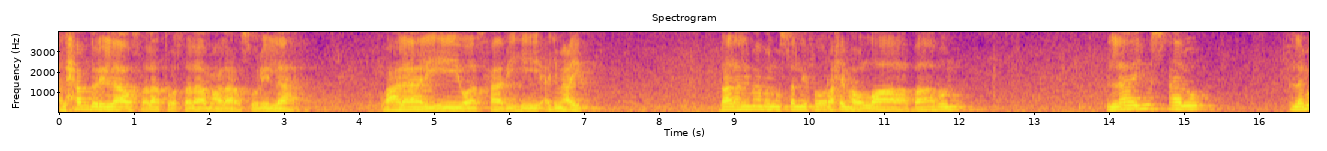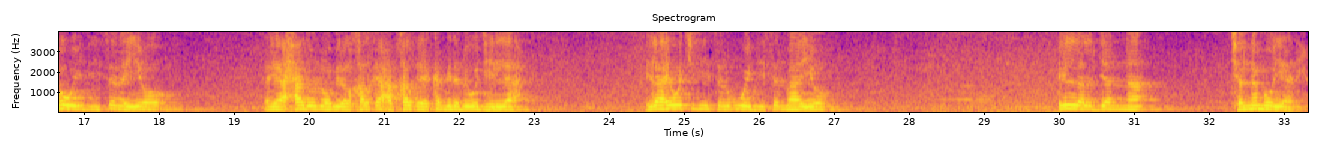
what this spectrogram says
alxamdu lilah wsalaatu wasalaamu calaa rasuuli illaah wacalaa aalihi waasxaabihi ajmaciin qaala alimaam almusanifu raximah llah baabun laa yus'alu lama weydiisanayo axadun oo min alkhalqi axad khalqiga ka mida biwajhi illaah ilaahay wejigiisa lagu weydiisan maayo ila aljanna janno mooyaane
